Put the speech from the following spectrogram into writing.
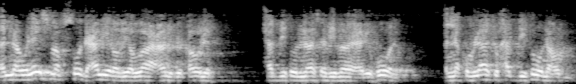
أنه ليس مقصود علي رضي الله عنه بقوله حدثوا الناس بما يعرفون أنكم لا تحدثونهم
